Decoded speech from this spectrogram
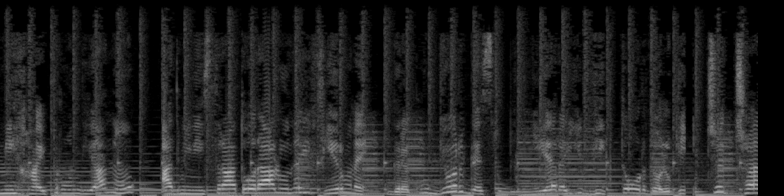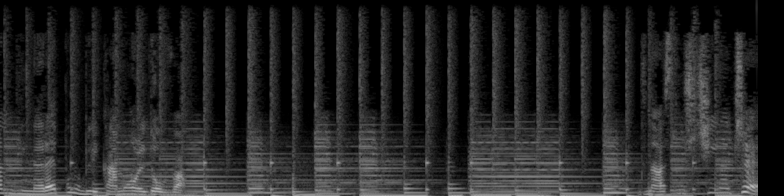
Mihai Prundianu, administrator al unei firme, Grecu Gheorghe sublinierei Victor Dolghi, cecean din Republica Moldova. DNA susține ce,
